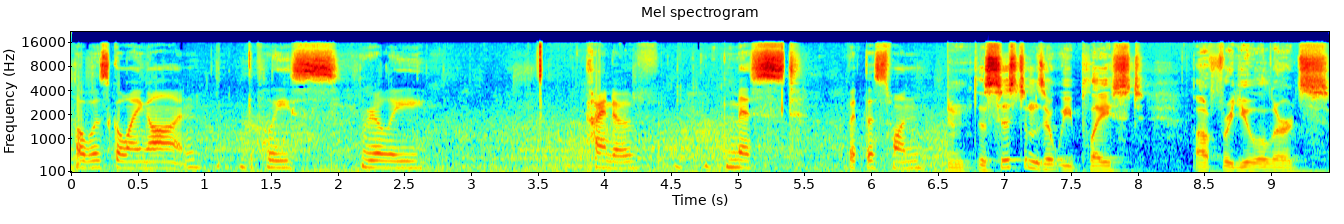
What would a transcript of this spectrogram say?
what was going on? The police really kind of missed with this one. The systems that we placed uh, for U alerts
